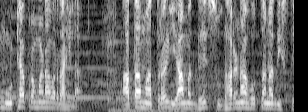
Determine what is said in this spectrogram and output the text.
मोठ्या प्रमाणावर राहिला. आता मात्र यामध्ये सुधारणा होताना दिसते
